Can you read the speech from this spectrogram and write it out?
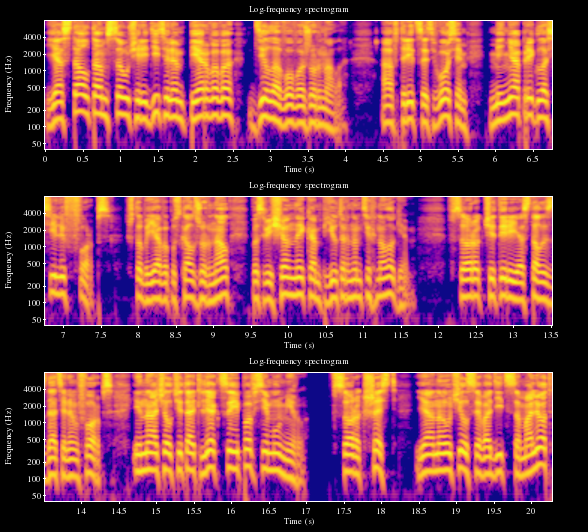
я стал там соучредителем первого делового журнала, а в 38 меня пригласили в Forbes, чтобы я выпускал журнал, посвященный компьютерным технологиям. В 44 я стал издателем Forbes и начал читать лекции по всему миру. В 46 я научился водить самолет,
